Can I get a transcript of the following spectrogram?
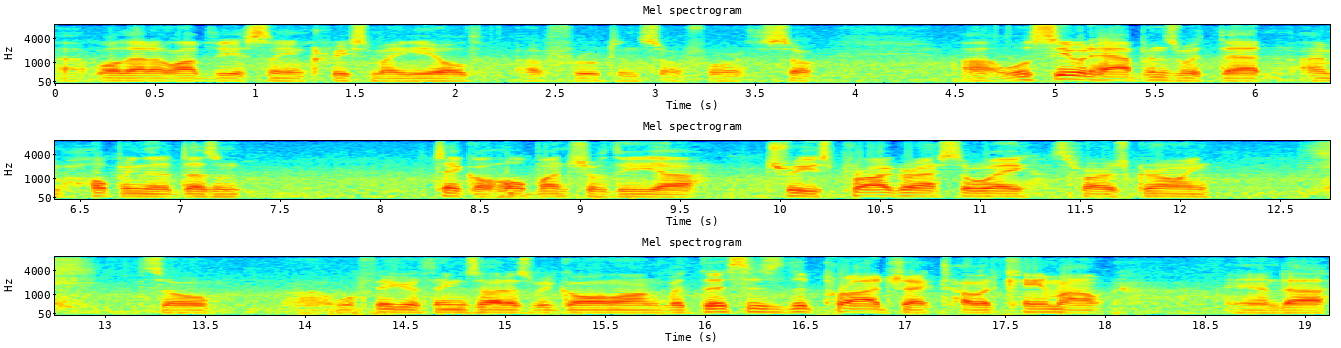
uh, well that'll obviously increase my yield of fruit and so forth. So uh, we'll see what happens with that. I'm hoping that it doesn't take a whole bunch of the uh, tree's progress away as far as growing. So uh, we'll figure things out as we go along. But this is the project, how it came out. And uh,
